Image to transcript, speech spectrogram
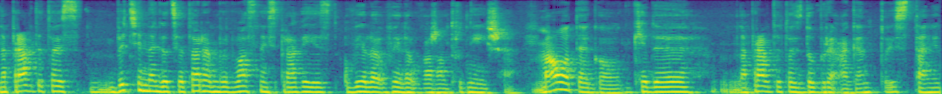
naprawdę to jest bycie negocjatorem we własnej sprawie jest o wiele, o wiele uważam trudniejsze. Mało tego, kiedy naprawdę to jest dobry agent, to jest w stanie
